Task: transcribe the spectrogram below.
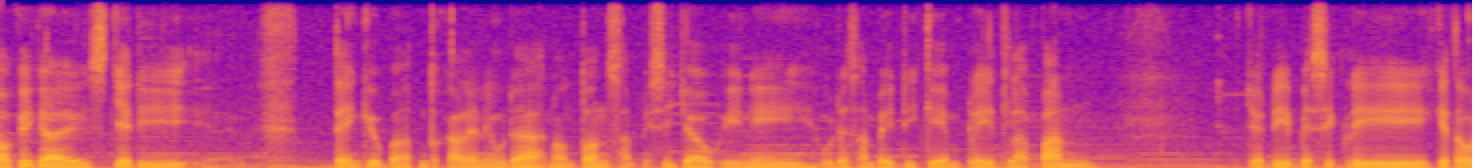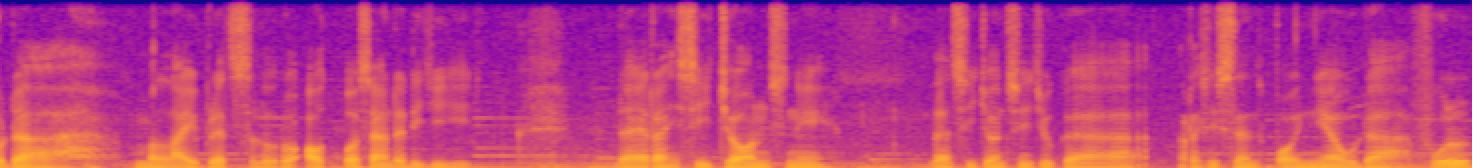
Oke guys, jadi thank you banget untuk kalian yang udah nonton sampai sejauh ini, udah sampai di gameplay 8. Jadi basically kita udah melibrate seluruh outpost yang ada di daerah si Jones nih. Dan si Jones ini juga resistance pointnya udah full.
